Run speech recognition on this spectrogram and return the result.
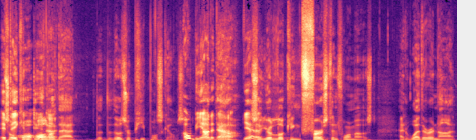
If so, they can all, do all that, of that, th- th- those are people skills. oh, beyond a doubt, yeah. So, you're looking first and foremost at whether or not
